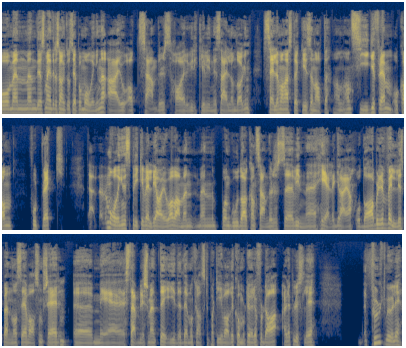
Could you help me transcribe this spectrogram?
Og, men, men, det som er interessant å se på målingene, er jo at Sanders har virkelig vind i seilene om dagen. Selv om han er stuck i Senatet. Han, han siger frem og kan fort vekk ja, Målingene spriker veldig i Iowa, da, men, men, på en god dag kan Sanders eh, vinne hele greia. Og da blir det veldig spennende å se hva som skjer mm. uh, med establishmentet i Det demokratiske partiet, hva de kommer til å gjøre. For da er det plutselig fullt mulig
